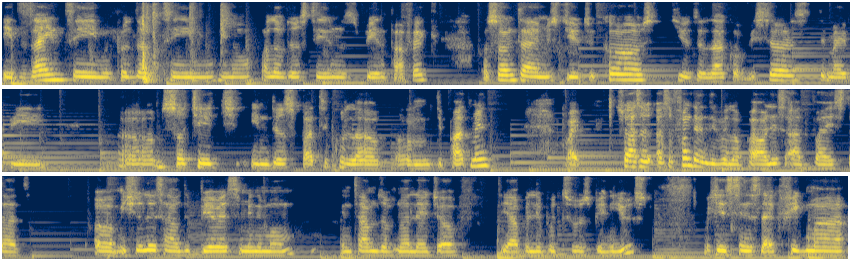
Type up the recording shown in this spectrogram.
a design team, a product team, you know, all of those teams being perfect. But sometimes, due to cost, due to lack of resource, there might be um, shortage in those particular um, department right? So as a as a front end developer, I always advise that um, you should always have the barest minimum in terms of knowledge of the available tools being used, which is things like Figma.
